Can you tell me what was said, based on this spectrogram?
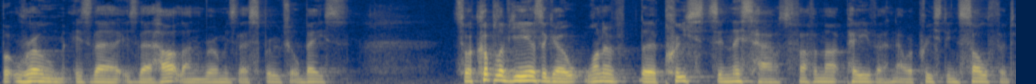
but Rome is their, is their heartland, Rome is their spiritual base. So, a couple of years ago, one of the priests in this house, Father Mark Paver, now a priest in Salford,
